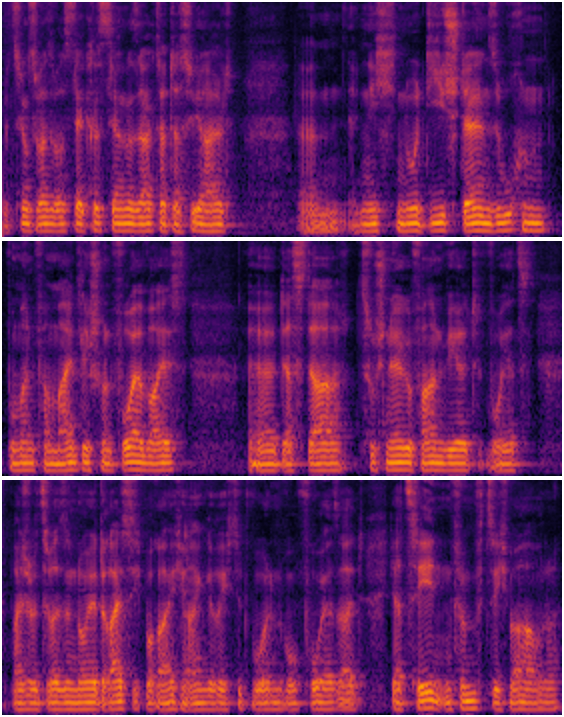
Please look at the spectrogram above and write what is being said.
beziehungsweise was der Christian gesagt hat, dass wir halt ähm, nicht nur die Stellen suchen, wo man vermeintlich schon vorher weiß, äh, dass da zu schnell gefahren wird, wo jetzt beispielsweise neue 30-Bereiche eingerichtet wurden, wo vorher seit Jahrzehnten 50 war oder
